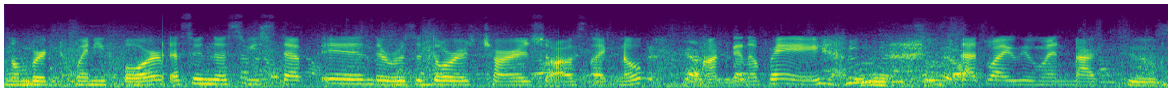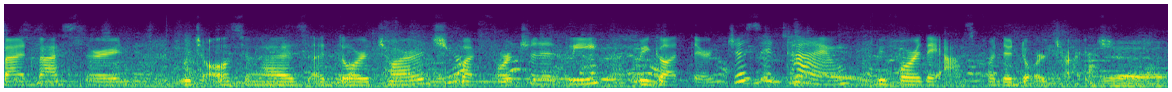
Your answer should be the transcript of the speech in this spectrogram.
Number 24. As soon as we stepped in, there was a door charge. So I was like, nope, not gonna pay. That's why we went back to Bad Bastard, which also has a door charge. But fortunately, we got there just in time before they asked for the door charge. Yeah.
